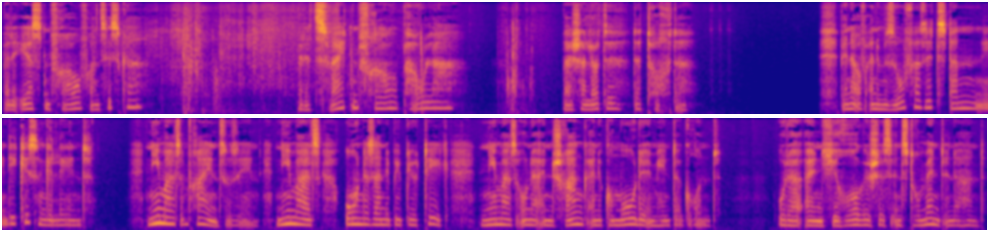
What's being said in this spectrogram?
bei der ersten Frau Franziska, bei der zweiten Frau Paula, bei Charlotte der Tochter. Wenn er auf einem Sofa sitzt, dann in die Kissen gelehnt. Niemals im Freien zu sehen, niemals ohne seine Bibliothek, niemals ohne einen Schrank, eine Kommode im Hintergrund. Oder ein chirurgisches Instrument in der Hand.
